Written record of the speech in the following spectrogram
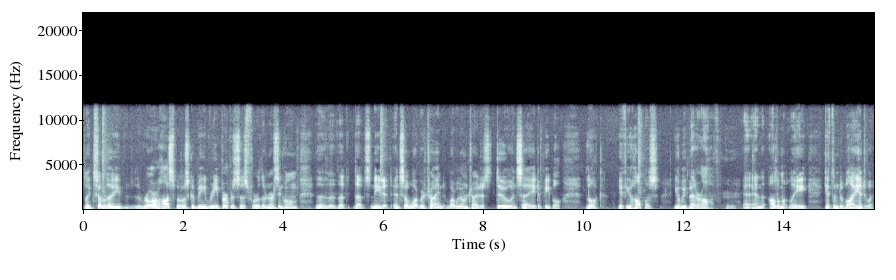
Like some of the rural hospitals could be repurposes for the nursing home uh, that that's needed. And so what we're trying, what we're going to try to do and say to people, look, if you help us, you'll be better off, and, and ultimately get them to buy into it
